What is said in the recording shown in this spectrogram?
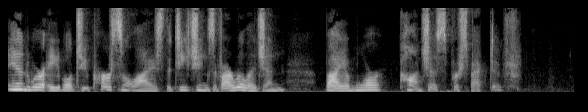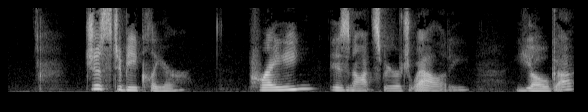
and we're able to personalize the teachings of our religion by a more conscious perspective. Just to be clear, praying is not spirituality. Yoga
